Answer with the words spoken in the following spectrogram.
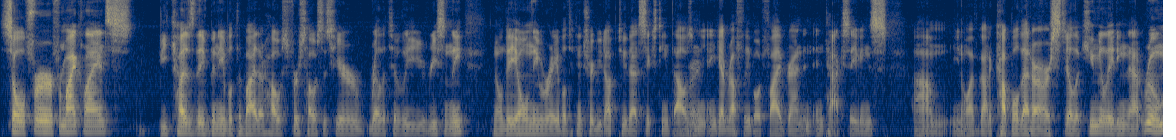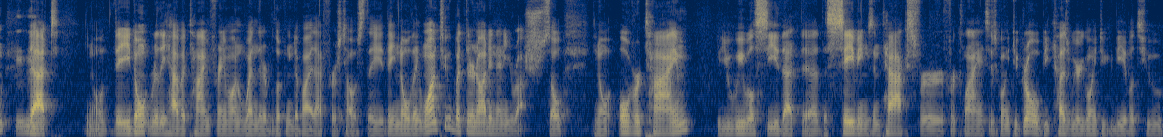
so for for my clients, because they've been able to buy their house, first houses here relatively recently, you know, they only were able to contribute up to that sixteen thousand Right. and get roughly about five grand in, in tax savings. Um, you know, I've got a couple that are, still accumulating that room Mhm. that you know they don't really have a time frame on when they're looking to buy that first house. They they know they want to, but they're not in any rush. So you know, over time, you, we will see that the the savings and tax for for clients is going to grow because we are going to be able to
